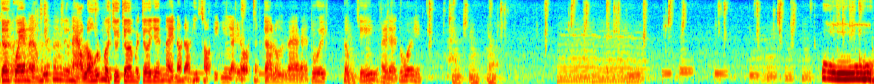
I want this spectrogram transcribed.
chơi quen này không biết nó như nào Lâu lắm rồi chưa chơi mà chơi đến này nó đã hit sọt thì như vậy rồi. Tất cả lùi về để tôi Đồng chí, hãy để tôi. Uh,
